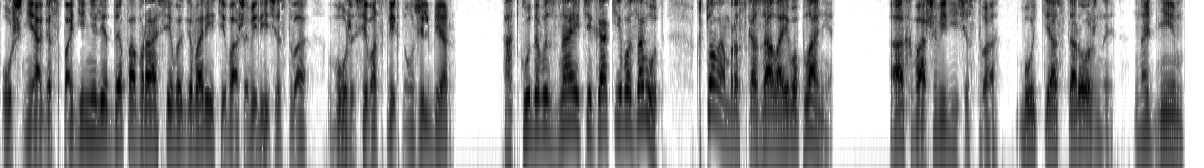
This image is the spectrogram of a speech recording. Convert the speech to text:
«Уж не о господине ли де Фаврасе вы говорите, ваше величество?» — в ужасе воскликнул Жильбер. «Откуда вы знаете, как его зовут? Кто вам рассказал о его плане?» «Ах, ваше величество, будьте осторожны, над ним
